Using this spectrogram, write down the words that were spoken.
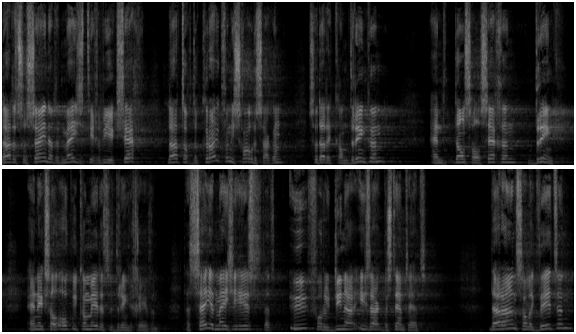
Laat het zo zijn dat het meisje tegen wie ik zeg, laat toch de kruik van die schouder zakken, zodat ik kan drinken en dan zal zeggen, drink. En ik zal ook uw kamelen te drinken geven. Dat zij het meisje is dat u voor uw dienaar Isaac bestemd hebt. Daaraan zal ik weten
